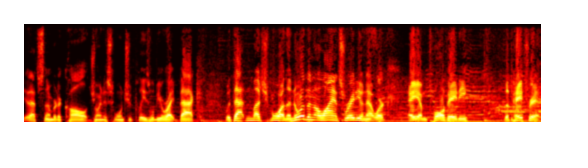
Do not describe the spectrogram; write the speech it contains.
That's the number to call. Join us, won't you please? We'll be right back with that and much more on the Northern Alliance Radio Network, AM 1280, The Patriot.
